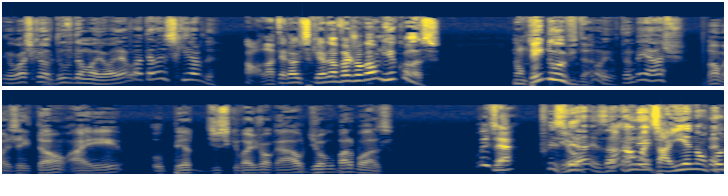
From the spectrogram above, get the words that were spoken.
Eu acho que a dúvida maior é a lateral esquerda. Não, a lateral esquerda vai jogar o Nicolas. Não tem dúvida. Não, eu também acho. Não, mas então, aí o Pedro disse que vai jogar o Diogo Barbosa. Pois é. Pois Eu- é, exatamente. Não, não, mas aí eu não tô,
